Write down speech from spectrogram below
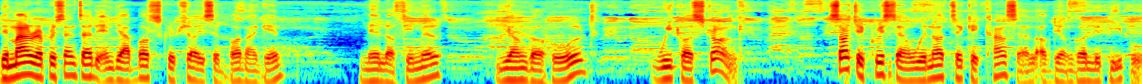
The man represented in the above scripture is a born again, male or female, young or old, weak or strong. Such a Christian will not take a counsel of the ungodly people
